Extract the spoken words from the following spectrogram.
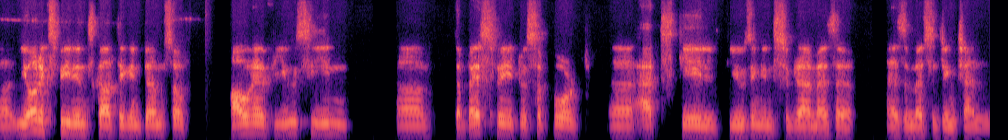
Uh, your experience, Karthik, in terms of how have you seen uh, the best way to support uh, at scale using Instagram as a as a messaging channel?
